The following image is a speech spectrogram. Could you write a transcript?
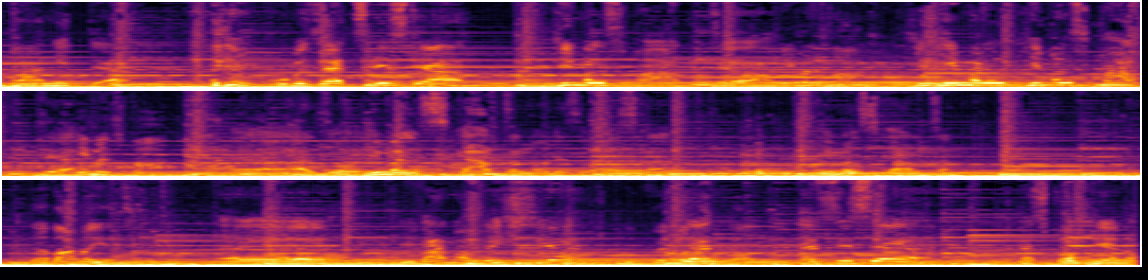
Langit, ja. Übersetzt ist ja Himmelspark, ja. Himmelfahrt. Hi- Himmel, Himmelspark, ja. Himmelsfahrt. Ja, also Himmelsgarten oder sowas, ne? Himmelsgarten. Da waren wir jetzt. Äh, wir waren noch nicht hier. Ja, das ist ja, das kommt ja noch.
